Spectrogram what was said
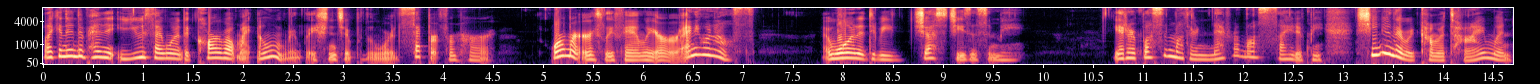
Like an independent youth, I wanted to carve out my own relationship with the Lord separate from her, or my earthly family, or anyone else. I wanted to be just Jesus and me. Yet our Blessed Mother never lost sight of me. She knew there would come a time when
